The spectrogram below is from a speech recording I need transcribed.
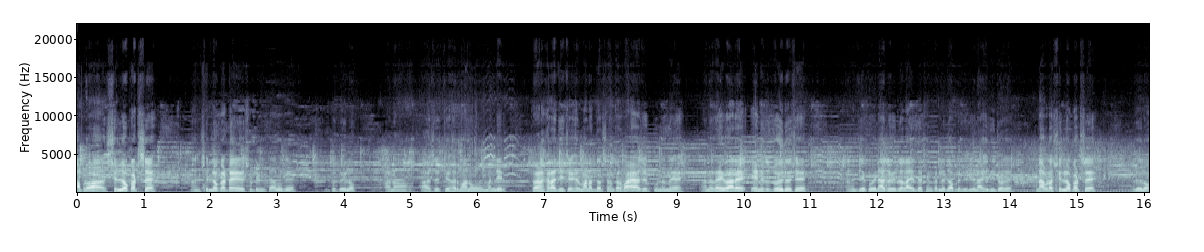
આપણો આ છેલ્લો કટ છે. અને છેલ્લો કટે શૂટિંગ ચાલુ છે. તો જોઈ લો. અને આ છે ચહેરમાનું મંદિર. ઘણા ખરા જે ચેહરમાના દર્શન કરવા આવ્યા છે પૂનમે અને રવિવારે એને તો જોઈ દો છે. અને જે કોઈ ના જોયું તો લાઈવ દર્શન કરી લેજો. આપણે વીડિયો નાખી દીધો છે. અને આપણો છેલ્લો કટ છે. જોઈ લો.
